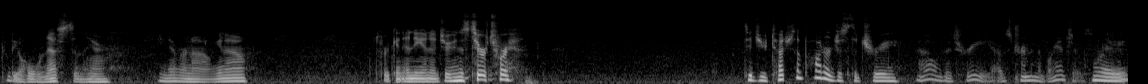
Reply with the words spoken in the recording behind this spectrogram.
Could be a whole nest in there. You never know, you know? freaking Indiana Jones territory. Did you touch the pot or just the tree? Oh, the tree. I was trimming the branches. Right.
